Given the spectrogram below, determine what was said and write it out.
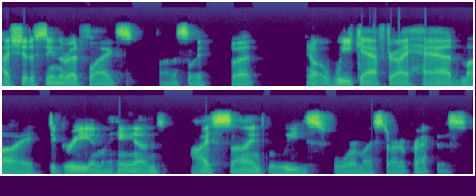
I should have seen the red flags, honestly. But you know, a week after I had my degree in my hand, I signed the lease for my startup practice.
